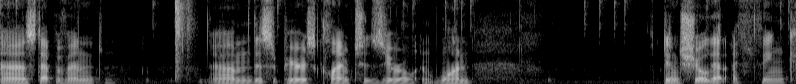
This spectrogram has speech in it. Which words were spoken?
Uh, step event um, disappears, clamp to 0 and 1. Didn't show that, I think.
